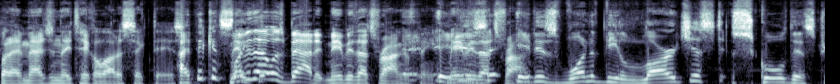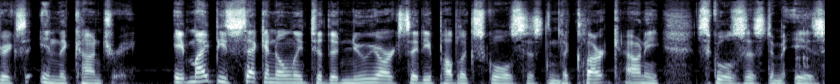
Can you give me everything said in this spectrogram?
but I imagine they take a lot of sick days. I think it's maybe like that the- was bad. Maybe that's wrong of me. Maybe is- that's wrong. It is one of the largest school districts in the country. It might be second only to the New York City public school system. The Clark County school system is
